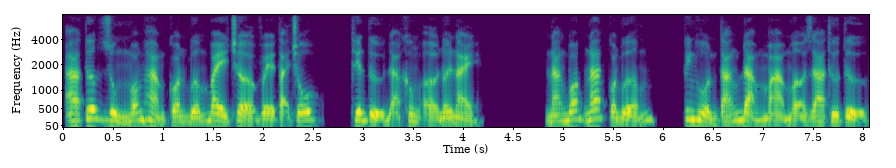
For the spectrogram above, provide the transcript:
A tước dùng mõm hàm con bướm bay trở về tại chỗ, thiên tử đã không ở nơi này. Nàng bóp nát con bướm, kinh hồn táng đảm mà mở ra thư tử.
